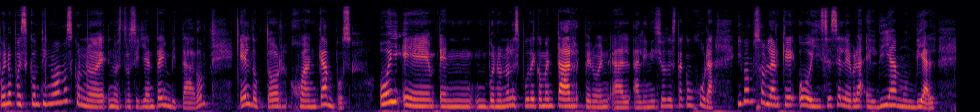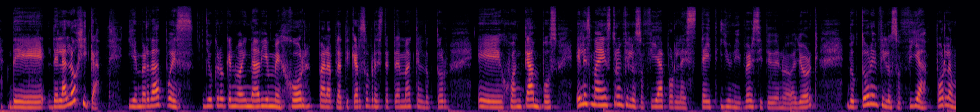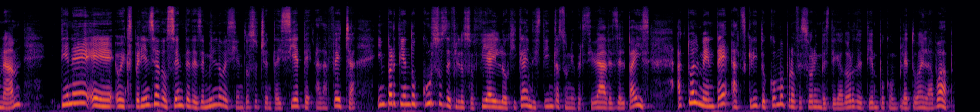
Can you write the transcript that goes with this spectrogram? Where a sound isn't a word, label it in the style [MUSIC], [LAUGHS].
Bueno, pues continuamos con nuestro siguiente invitado, el doctor Juan Campos. Hoy, eh, en, bueno, no les pude comentar, pero al, inicio de esta conjura, íbamos a hablar que hoy se celebra el Día Mundial de, la Lógica. Y en verdad, pues yo creo que no hay nadie mejor para platicar sobre este tema que el doctor eh, Juan Campos. Él es maestro en filosofía por la State University de Nueva York, doctor en filosofía por la UNAM tiene eh, experiencia docente desde 1987 a la fecha, impartiendo cursos de filosofía y lógica en distintas universidades del país. Actualmente adscrito como profesor investigador de tiempo completo en la UAP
